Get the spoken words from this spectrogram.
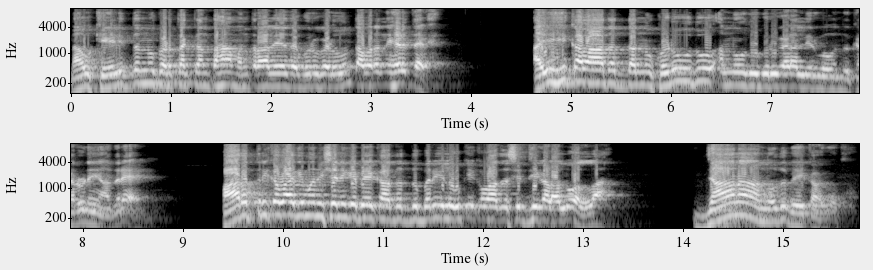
ನಾವು ಕೇಳಿದ್ದನ್ನು ಕೊಡ್ತಕ್ಕಂತಹ ಮಂತ್ರಾಲಯದ ಗುರುಗಳು ಅಂತ ಅವರನ್ನು ಹೇಳ್ತೇವೆ. ಐಹಿಕವಾದದ್ದನ್ನು ಕೊಡುವುದು ಅನ್ನುವುದು ಗುರುಗಳಲ್ಲಿರುವ ಒಂದು ಕರುಣೆಯಾದರೆ ಪಾರತ್ರಿಕವಾಗಿ ಮನುಷ್ಯನಿಗೆ ಬೇಕಾದದ್ದು ಬರೀ ಲೌಕಿಕವಾದ ಸಿದ್ಧಿಗಳಲ್ಲೂ ಅಲ್ಲ, ಜ್ಞಾನ ಅನ್ನೋದು ಬೇಕಾಗೋದು.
